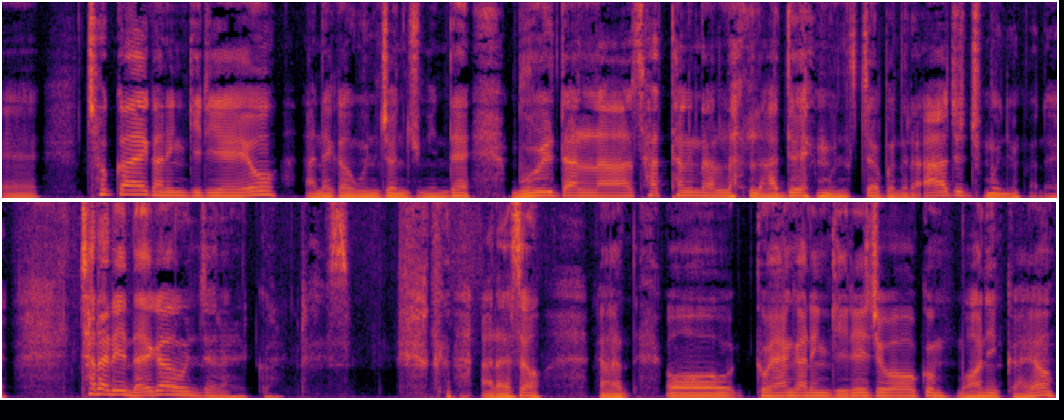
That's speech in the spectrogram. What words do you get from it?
예, 처가에 가는 길이에요. 아내가 운전 중인데 물 달라, 사탕 달라, 라디오에 문자 보느라 아주 주문이 많아요. 차라리 내가 운전할 걸. 그랬습니다. 알아서 가, 어, 고향 가는 길이 조금 머니까요.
